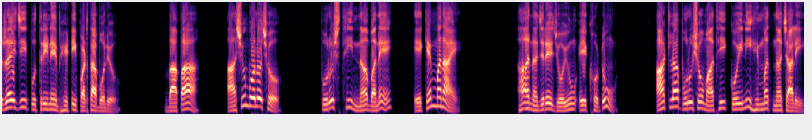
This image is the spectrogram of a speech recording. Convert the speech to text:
રયજી પુત્રીને ભેટી પડતા બોલ્યો. બાપા, આ શું બોલો છો? પુરુષથી ન બને એ કેમ મનાય? આ નજરે જોયું એ ખોટું? આટલા પુરુષોમાંથી કોઈની હિંમત ન ચાલી.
